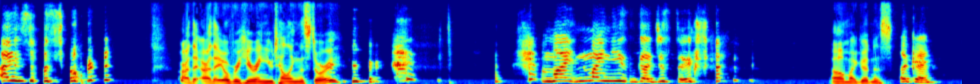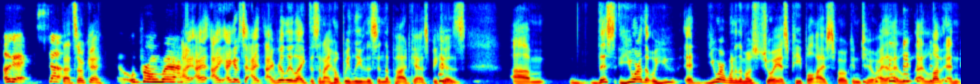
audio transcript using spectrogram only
I am so sorry. Are they are they overhearing you telling the story? my my niece got just too excited. Oh my goodness. Okay. Okay. So that's okay. From where I I, I gotta say I, I really like this, and I hope we leave this in the podcast because um this you are the you you are one of the most joyous people I've spoken to. I I, I love it. and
